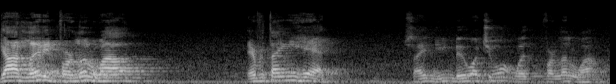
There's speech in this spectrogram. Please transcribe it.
God led him for a little while. Everything he had. Satan, you can do what you want with it for a little while.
